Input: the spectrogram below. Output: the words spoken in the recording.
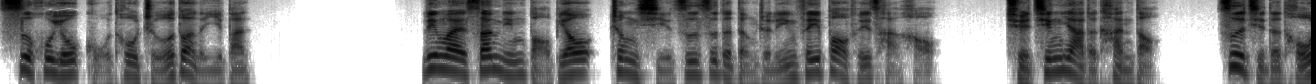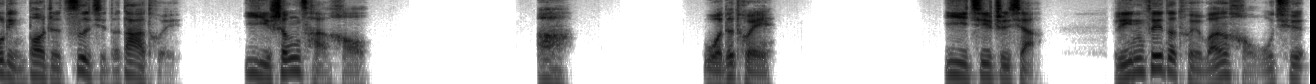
似乎有骨头折断了一般。另外三名保镖正喜滋滋的等着林飞抱腿惨嚎，却惊讶的看到。自己的头领抱着自己的大腿，一声惨嚎：“啊，我的腿！”一击之下，林飞的腿完好无缺，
